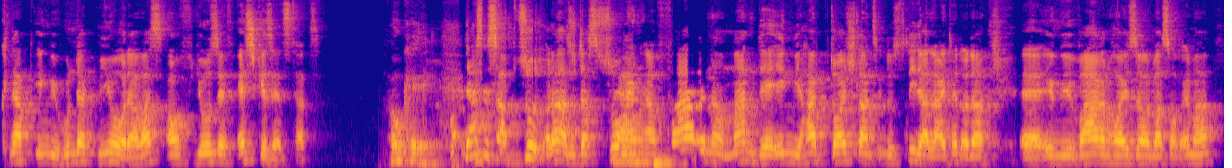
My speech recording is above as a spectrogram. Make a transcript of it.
knapp irgendwie 100 Mio oder was auf Josef Esch gesetzt hat. Okay. Das ist absurd, oder? Also, dass so ja. ein erfahrener Mann, der irgendwie halb Deutschlands Industrie da leitet oder äh, irgendwie Warenhäuser und was auch immer,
